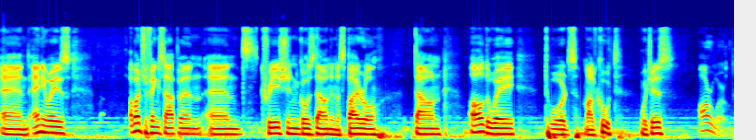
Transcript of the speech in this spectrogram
And, anyways, a bunch of things happen and creation goes down in a spiral down all the way towards Malkut, which is our world,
